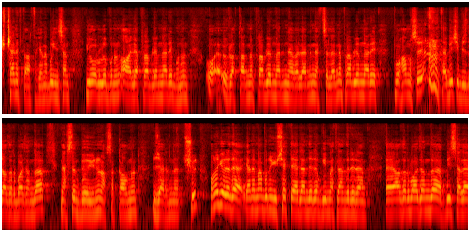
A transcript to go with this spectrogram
tükənibdir artıq. Yəni bu insan yorulur, bunun ailə problemləri, bunun o övladlarının problemləri, nəvələrinin, nəticələrinin problemləri, bu hamısı təbii ki, bizdə Azərbaycanda nəslin böyüyünün, ağsaqqalının üzərində düşür. Ona görə də, yəni mən bunu yüksək dəyərləndirirəm, qiymətləndirirəm. E, Azərbaycanda biz hələ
